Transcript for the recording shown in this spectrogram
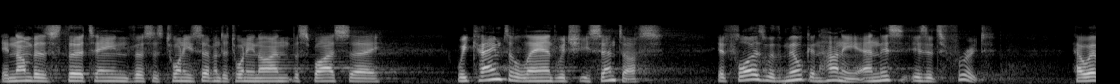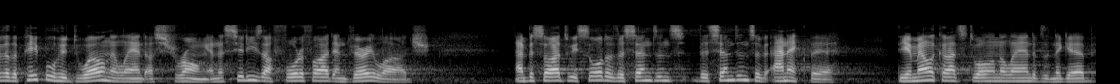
In Numbers 13, verses 27 to 29, the spies say, We came to the land which you sent us it flows with milk and honey, and this is its fruit. However, the people who dwell in the land are strong, and the cities are fortified and very large. And besides, we saw the descendants, descendants of Anak there. The Amalekites dwell in the land of the Negeb.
